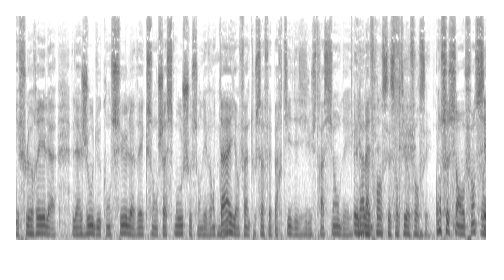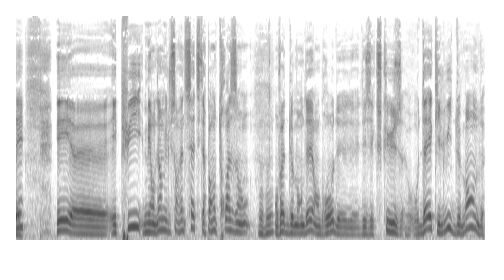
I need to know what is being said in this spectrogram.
effleurer la, la joue du consul avec son chasse-mouche ou son éventail. Enfin, tout ça fait partie des illustrations des. Mhm. Et des là, la France s'est sentie offensée. on se sent offensé. Et, euh, et puis, mais on est en 1827, c'est-à-dire pendant trois ans, Mhm. on va demander en gros des, des excuses au DEC qui lui demande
